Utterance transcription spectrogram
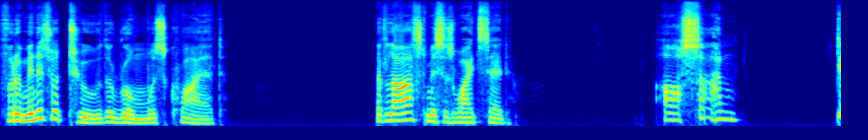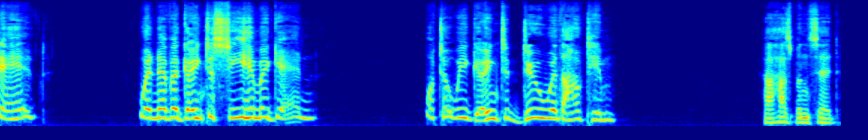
For a minute or two the room was quiet. At last Mrs. White said, Our son, dead. We're never going to see him again. What are we going to do without him? Her husband said,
